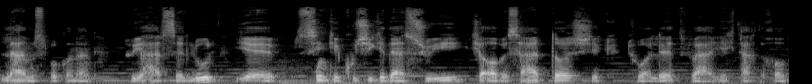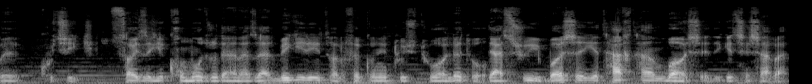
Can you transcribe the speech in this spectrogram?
لمس بکنن. توی هر سلول یه سینک کوچیک دستشویی که آب سرد داشت یک توالت و یک تخت خواب کوچیک. سایز یک کمد رو در نظر بگیرید. حالا فکر کنید توش توالت و دستشویی باشه یه تخت هم باشه دیگه چه شود؟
